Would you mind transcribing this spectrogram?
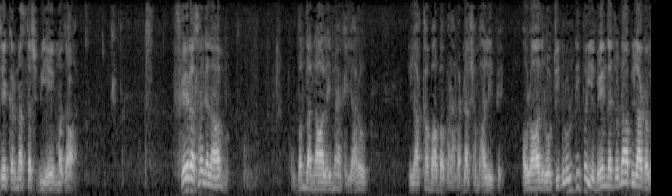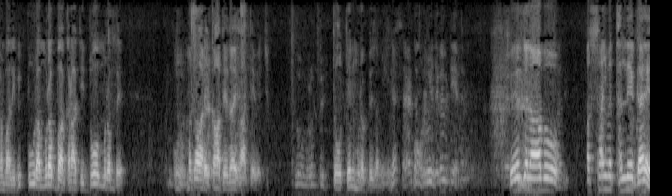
ذکر، نہ تسبیح مزار۔ پھر اساں جناب، بندہ نال ہی میں کہ یارو علاقہ بابا بڑا بڑا سنبھالی پہ اولاد روٹی کو رلدی پئی ہے بہن دا چوڑا آپ علاقہ سنبھالی پہ پورا مربع کراچی، دو مربے مزار ایک آدھے دا احاطے وچ۔ دو تین مربے زمین ہے۔ پھر جناب اسائی میں تھلے گئے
